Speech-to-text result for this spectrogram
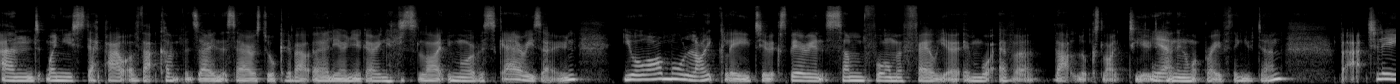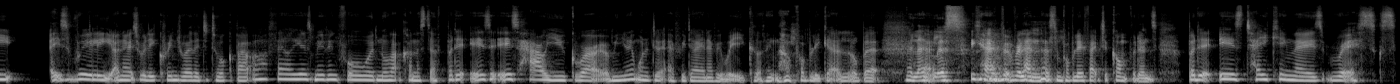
And when you step out of that comfort zone that Sarah was talking about earlier and you're going into slightly more of a scary zone, you are more likely to experience some form of failure in whatever that looks like to you, Yeah. depending on what brave thing you've done. But actually, it's really I know it's really cringeworthy to talk about oh failures moving forward and all that kind of stuff, but it is it is how you grow. I mean, you don't want to do it every day and every week because I think that'll probably get a little bit Relentless. uh, yeah, a bit relentless and probably affect your confidence. But it is taking those risks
